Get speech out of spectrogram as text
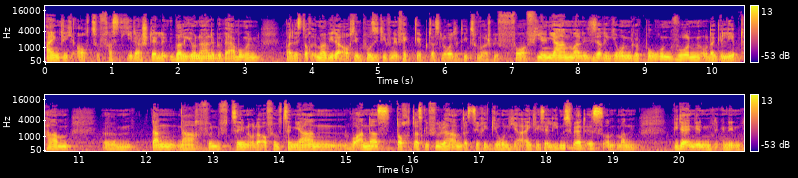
eigentlich auch zu fast jeder Stelle überregionale Bewerbungen, weil es doch immer wieder auch den positiven Effekt gibt, dass Leute, die zum Beispiel vor vielen Jahren mal in dieser Region geboren wurden oder gelebt haben, ähm, dann nach 15 oder auch 15 Jahren woanders doch das Gefühl haben, dass die Region hier eigentlich sehr liebenswert ist und man wieder in den, in den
